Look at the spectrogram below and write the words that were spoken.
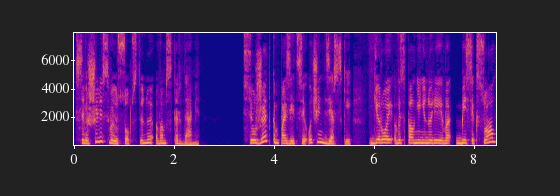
совершили свою собственную в Амстердаме. Сюжет композиции очень дерзкий. Герой в исполнении Нуреева бисексуал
